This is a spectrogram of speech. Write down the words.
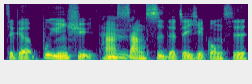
这个不允许它上市的这一些公司，嗯、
